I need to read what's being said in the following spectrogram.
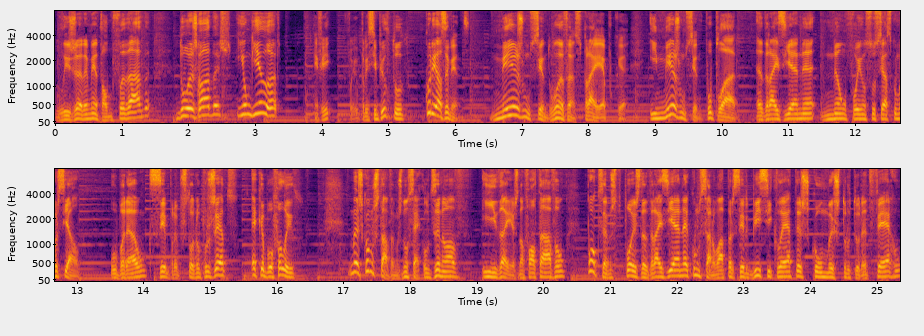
ligeiramente almofadada, duas rodas e um guiador. Enfim, foi o princípio de tudo. Curiosamente, mesmo sendo um avanço para a época e mesmo sendo popular, a Draisiana não foi um sucesso comercial. O barão, que sempre apostou no projeto, acabou falido. Mas como estávamos no século XIX e ideias não faltavam, poucos anos depois da Draisiana começaram a aparecer bicicletas com uma estrutura de ferro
